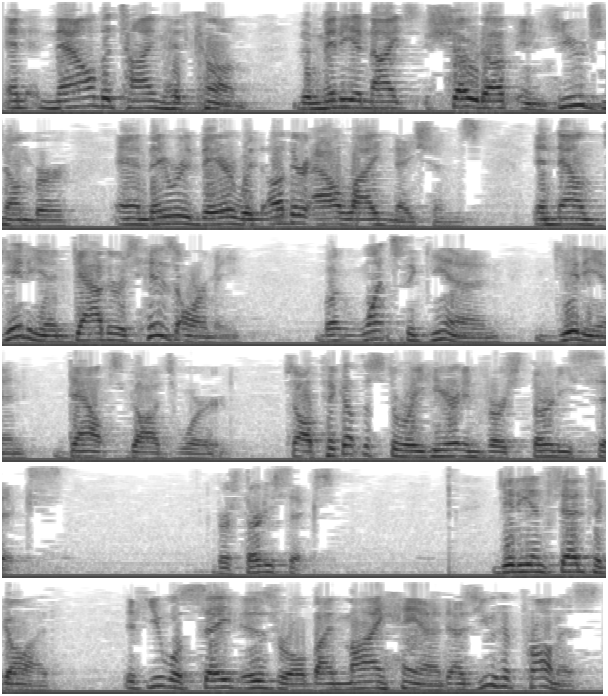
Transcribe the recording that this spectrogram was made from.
And now the time had come. The Midianites showed up in huge number, and they were there with other allied nations. And now Gideon gathers his army. But once again, Gideon doubts God's word. So I'll pick up the story here in verse 36. Verse 36. Gideon said to God, If you will save Israel by my hand, as you have promised,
